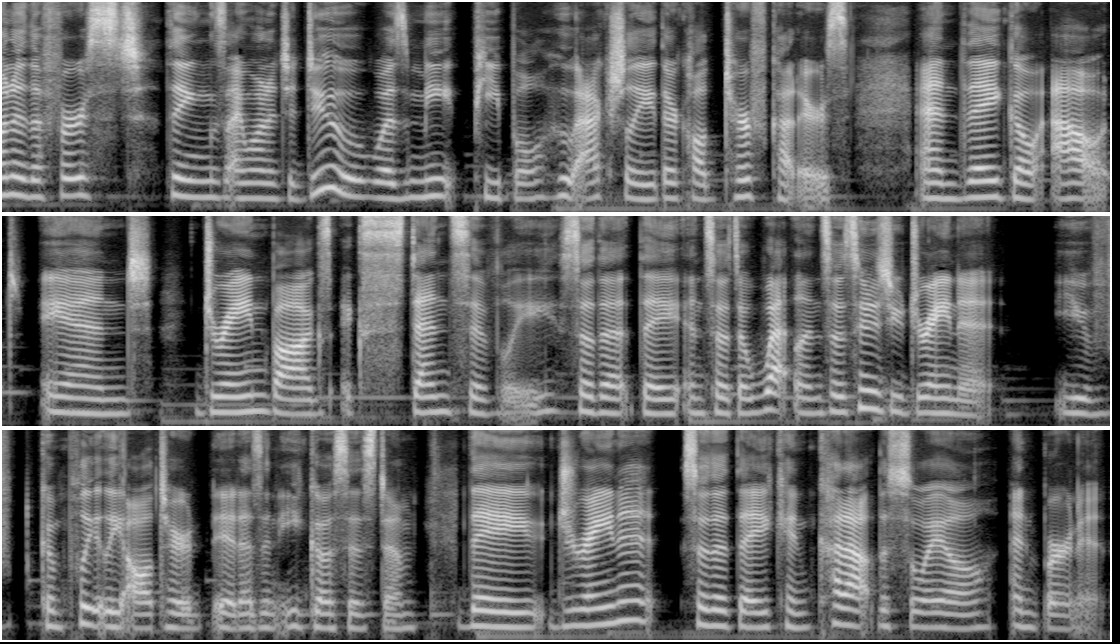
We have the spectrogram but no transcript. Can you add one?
One of the first things I wanted to do was meet people who actually they're called turf cutters and they go out and drain bogs extensively so that they and so it's a wetland. So as soon as you drain it you've completely altered it as an ecosystem. They drain it so that they can cut out the soil and burn it.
